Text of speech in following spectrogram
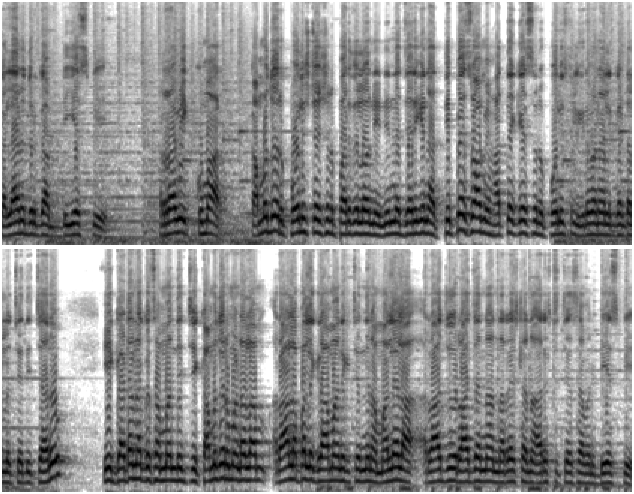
Kalyandurg DSP Ravi Kumar Kambadur police station పరిధిలోని నిన్న జరిగిన తిప్పేస్వామి హత్య కేసును పోలీసులు ఇరవై నాలుగు గంటల్లో ఛేదించారు. ఈ ఘటనకు సంబంధించి కమదూరు మండలం రాళ్ళపల్లి గ్రామానికి చెందిన మల్లెల రాజు రాజన్న నరేష్లను అరెస్టు చేశామని డీఎస్పీ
